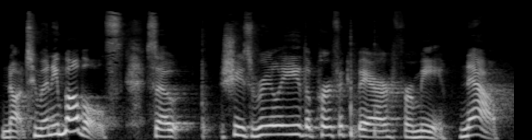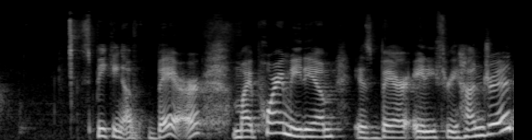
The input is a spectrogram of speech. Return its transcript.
not too many bubbles. So she's really the perfect bear for me. Now, speaking of bear, my pouring medium is Behr 8300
